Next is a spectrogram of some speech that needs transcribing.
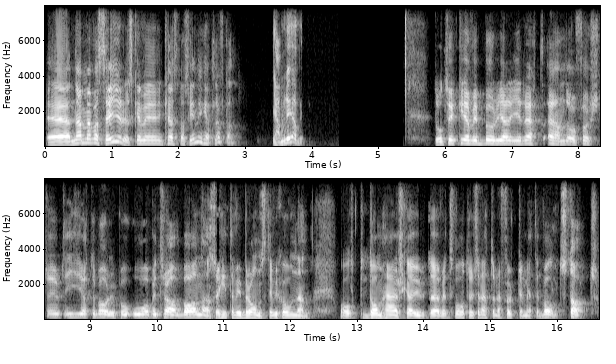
Eh, nej men vad säger du? Ska vi kasta oss in i hetluften? Ja men det gör vi. Då tycker jag vi börjar i rätt ände. och Först ut i Göteborg på Åby travbana så hittar vi bronsdivisionen. Och de här ska ut över 2140 meter voltstart.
